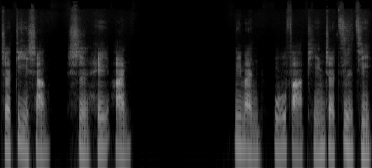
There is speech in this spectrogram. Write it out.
这地上是黑暗，你们无法凭着自己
